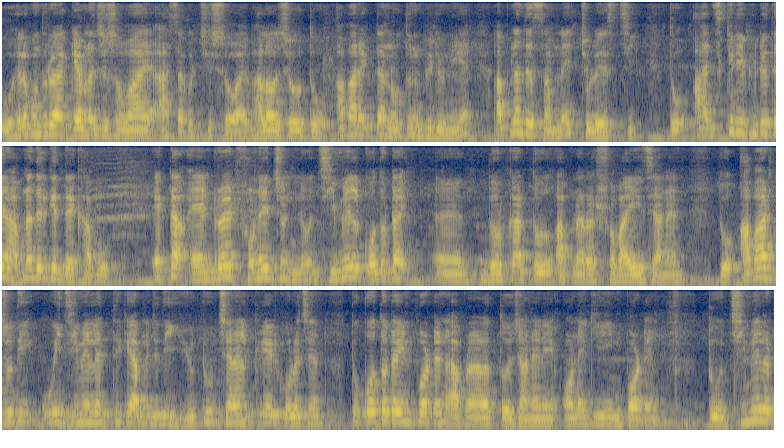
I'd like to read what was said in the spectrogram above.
তো হ্যালো বন্ধুরা, কেমন আছো সবাই? আশা করছি সবাই ভালো আছো। তো আবার একটা নতুন ভিডিও নিয়ে আপনাদের সামনে চলে এসেছি। তো আজকের এই ভিডিওতে আপনাদেরকে দেখাবো, একটা অ্যান্ড্রয়েড ফোনের জন্য জিমেল কতটা দরকার তো আপনারা সবাই জানেন। তো আবার যদি ওই জিমেলের থেকে আপনি যদি ইউটিউব চ্যানেল ক্রিয়েট করেছেন, তো কতটা ইম্পর্টেন্ট আপনারা তো জানেনই, অনেকই ইম্পর্টেন্ট তো জিমেলের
